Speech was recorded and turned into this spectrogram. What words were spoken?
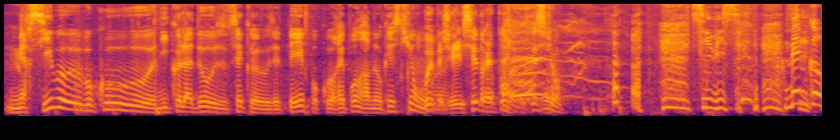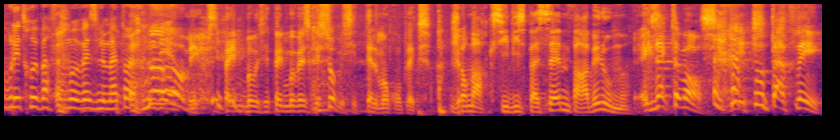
Merci beaucoup, Nicolas Dose. Je sais que vous êtes payé pour répondre à nos questions. Oui, mais j'ai essayé de répondre à vos questions. Même quand vous les trouvez parfois mauvaises le matin. Non, mais c'est pas, une pas une mauvaise question, mais c'est tellement complexe. Jean-Marc, civis pacem, parabellum. Exactement, tout à fait.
